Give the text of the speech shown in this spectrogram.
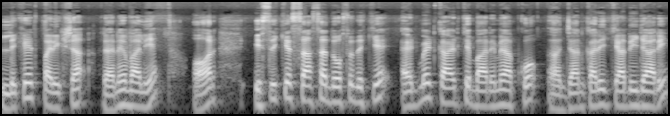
लिखित परीक्षा रहने वाली है। और इसी के साथ साथ दोस्तों, देखिए, एडमिट कार्ड के बारे में आपको जानकारी क्या दी जा रही?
